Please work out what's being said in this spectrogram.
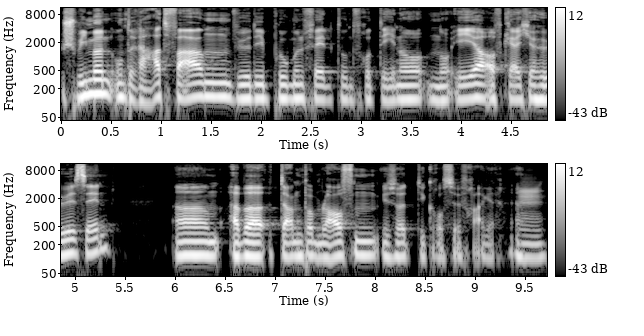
Schwimmen und Radfahren würde ich Blumenfeld und Frodeno noch eher auf gleicher Höhe sehen. Ähm, aber dann beim Laufen ist halt die große Frage, ja, Mhm.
